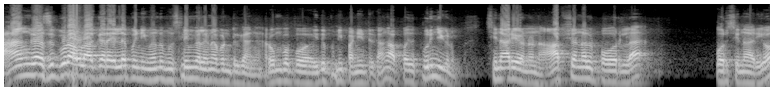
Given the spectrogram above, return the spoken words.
காங்கிரஸ் கூட அவ்வளோ அக்கறை இல்லை. இப்போ இன்னைக்கு வந்து முஸ்லீம்கள் என்ன பண்ணிருக்காங்க ரொம்ப இப்போ இது பண்ணி பண்ணிட்டு இருக்காங்க அப்போ இது புரிஞ்சுக்கணும். சினாரியோ என்னென்னா ஆப்ஷனல் போரில் ஒரு சினாரியோ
